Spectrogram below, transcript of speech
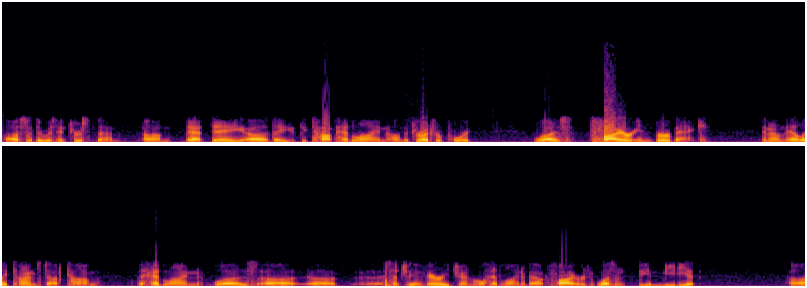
Uh, so there was interest then. Um, that day, uh, the, the top headline on the Drudge Report was Fire in Burbank. And on LATimes.com, the headline was uh, uh, essentially a very general headline about fires. It wasn't the immediate, uh,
